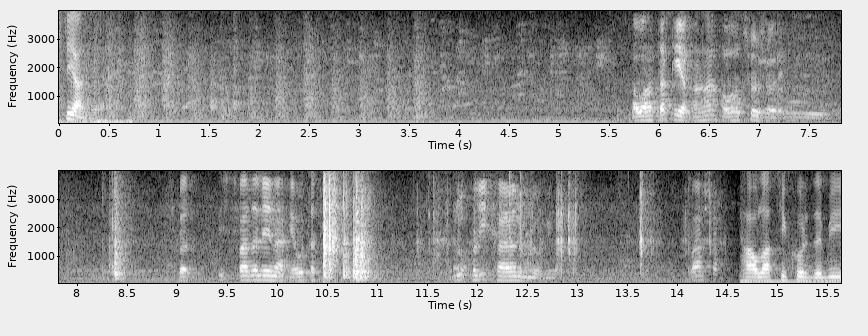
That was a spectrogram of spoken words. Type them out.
شتیان هەیە. ئەوە تەقیەها ئەوە چۆ ژۆری ئیسفادە لێ ناکە ئەوە تەقی نقلی خاوێنم لۆبی باشە هاوڵاتی کوردەبی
